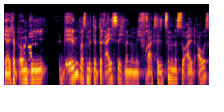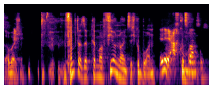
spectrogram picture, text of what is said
Ja, ich habe irgendwie irgendwas Mitte 30, wenn du mich fragst. Er sieht zumindest so alt aus, aber ich 5. September 94 geboren. Nee, nee, 28.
